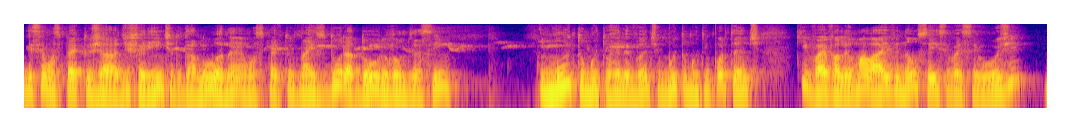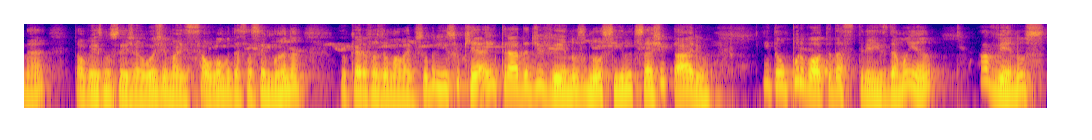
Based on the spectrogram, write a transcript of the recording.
esse é um aspecto já diferente do da Lua, né? É um aspecto mais duradouro, vamos dizer assim, e muito, muito relevante, muito, muito importante, que vai valer uma live. Não sei se vai ser hoje, né? Talvez não seja hoje, mas ao longo dessa semana eu quero fazer uma live sobre isso, que é a entrada de Vênus no signo de Sagitário. Então, por volta das três da manhã, a Vênus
